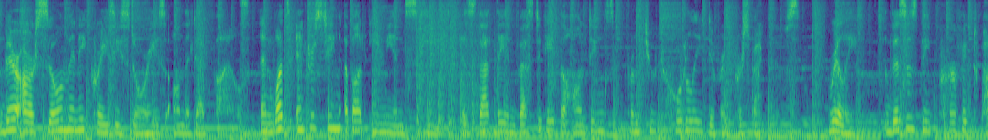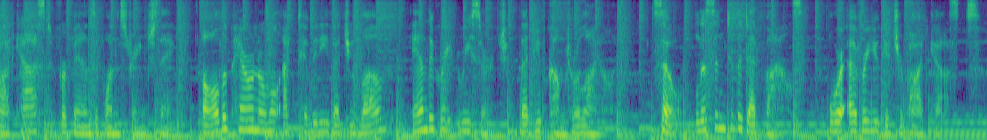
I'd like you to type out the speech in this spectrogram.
There are so many crazy stories on the Dead Files, and what's interesting about Amy and Steve is that they investigate the hauntings from two totally different perspectives. Really, this is the perfect podcast for fans of One Strange Thing. All the paranormal activity that you love and the great research that you've come to rely on. So, listen to the Dead Files wherever you get your podcasts.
